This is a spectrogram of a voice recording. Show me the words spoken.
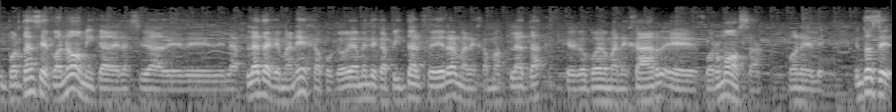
importancia económica de la ciudad, de, la plata que maneja, porque obviamente Capital Federal maneja más plata que lo puede manejar eh, Formosa, ponele. Entonces,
